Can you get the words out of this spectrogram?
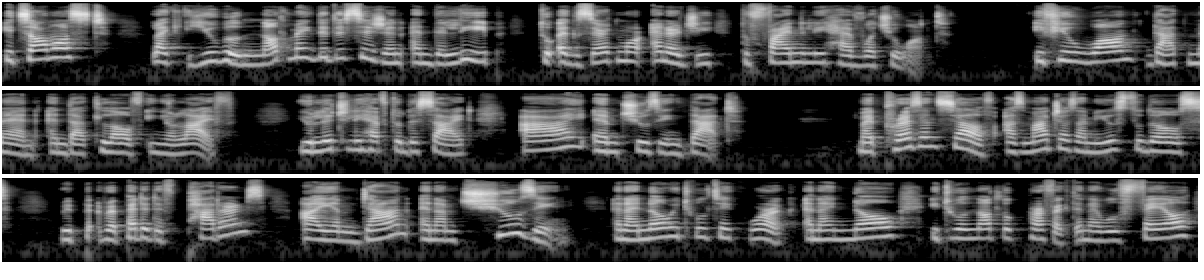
it's almost like you will not make the decision and the leap to exert more energy to finally have what you want. If you want that man and that love in your life, you literally have to decide, I am choosing that. My present self, as much as I'm used to those rep- repetitive patterns, I am done and I'm choosing. And I know it will take work and I know it will not look perfect and I will fail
